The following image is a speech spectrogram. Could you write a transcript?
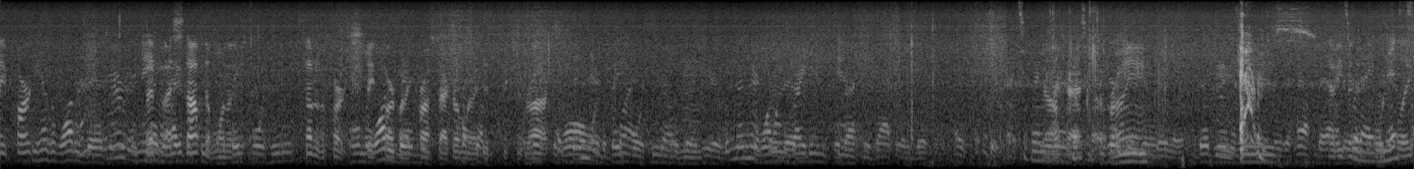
That Wilderness State Park. I, I stopped at one of the, stopped at the park, state park, but I crossed back over and I did Pictured Rocks. That's a very Yeah, nice okay. Pepperoni. Have you been what I to Torch missed. Lake?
